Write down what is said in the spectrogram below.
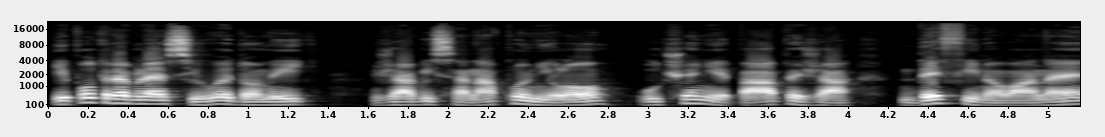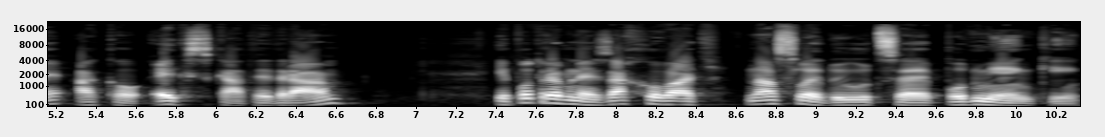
Je potrebné si uvedomiť, že aby sa naplnilo učenie pápeža definované ako ex katedra, je potrebné zachovať nasledujúce podmienky.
